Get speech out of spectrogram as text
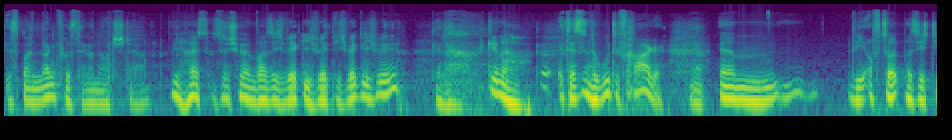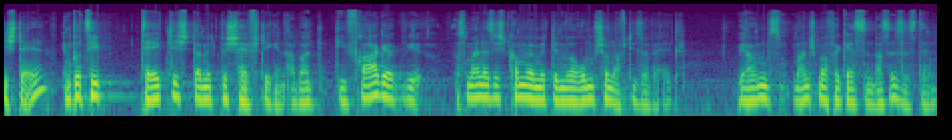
ist mein langfristiger Nordstern? Wie heißt das so schön, was ich wirklich, wirklich, wirklich will? Genau. Genau. Das ist eine gute Frage. Ja. Ähm, wie oft sollte man sich die stellen? Im Prinzip täglich damit beschäftigen. Aber die Frage, wie, aus meiner Sicht kommen wir mit dem Warum schon auf diese Welt. Wir haben es manchmal vergessen. Was ist es denn?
